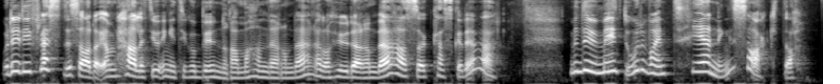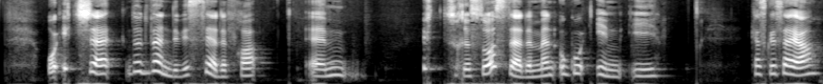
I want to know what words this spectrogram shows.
Og det de fleste sa da, ja, men herlig, det er jo ingenting å beundre med han der en der, eller hun der en der, altså hva skal det være? Men det hun mente òg, det var en treningssak, da. Og ikke nødvendigvis se det fra eh, ytre ståstedet, men å gå inn i Hva skal jeg si?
